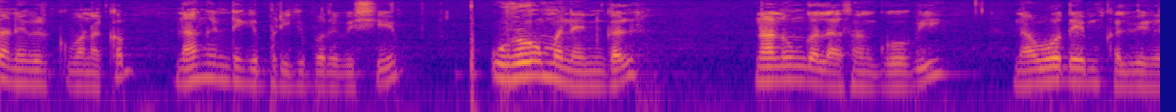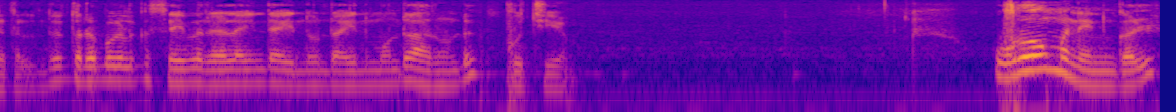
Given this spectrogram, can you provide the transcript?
அனைவருக்கும் வணக்கம். நாங்கள் இன்றைக்கு படிக்க போகிற விஷயம் உரோமன் எண்கள். நான் உங்கள் அசன் கோபி. நவோதயம் கல்வியகத்திலிருந்து தொடர்புகளுக்கு சைபர் ஏழு ஐந்து ஐந்து ஒன்று ஐந்து மூன்று ஆறு ஒன்று பூஜ்ஜியம். உரோமன் எண்கள்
